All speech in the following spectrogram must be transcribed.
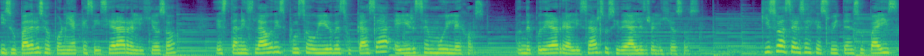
y su padre se oponía que se hiciera religioso, Stanislao dispuso huir de su casa e irse muy lejos, donde pudiera realizar sus ideales religiosos. Quiso hacerse jesuita en su país,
